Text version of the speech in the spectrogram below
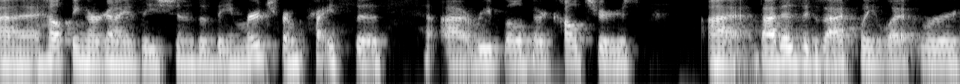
uh, helping organizations as they emerge from crisis uh, rebuild their cultures. uh, that is exactly what we're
